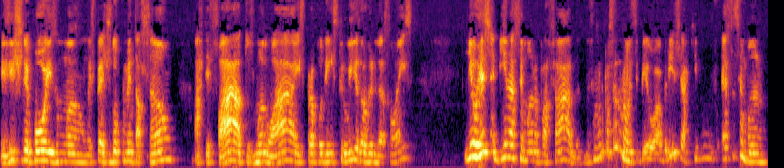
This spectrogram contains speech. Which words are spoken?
Existe depois uma, uma espécie de documentação, artefatos, manuais para poder instruir as organizações. E eu recebi na semana passada, na semana passada não, recebi, eu abri esse arquivo essa semana,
